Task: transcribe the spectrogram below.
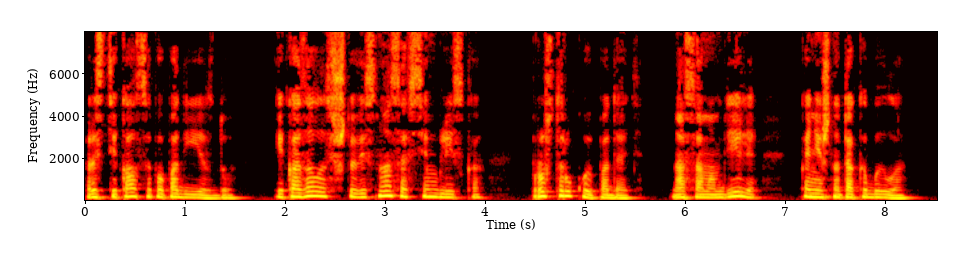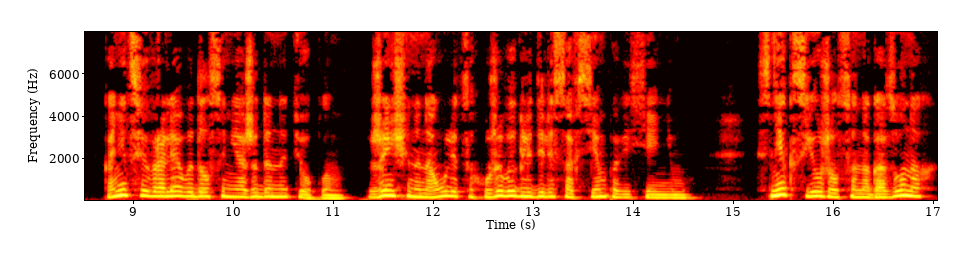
растекался по подъезду, и казалось, что весна совсем близко, просто рукой подать. На самом деле, конечно, так и было. Конец февраля выдался неожиданно теплым. Женщины на улицах уже выглядели совсем по-весеннему. Снег съежился на газонах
